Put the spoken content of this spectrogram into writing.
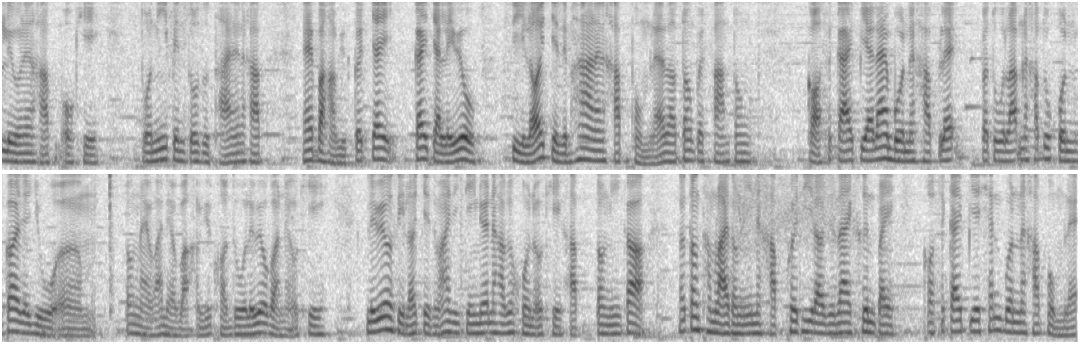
ตรเร็วนะครับโอเค ตัวนี้เป็นตัวสุดท้ายนะครับและบาหามยุทก็ใกล้ใกล้จะเลเวล 475 แล้วนะครับผมแล้วเราต้องไปฟาร์มตรงเกาะสกายเปียด้านบนนะครับ และประตูลับนะครับทุกคนก็จะอยู่เอ่อตรงไหนวะเดี๋ยวบาหามยุทขอดูเลเวลก่อนนะโอเคเลเวล 475 จริงๆด้วยนะครับทุกคนโอเคครับตรงนี้ก็เราต้องทำลายตรงนี้นะครับเพื่อที่เราจะได้ขึ้นไปเกาะสกายเปียชั้นบนนะครับผมและ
